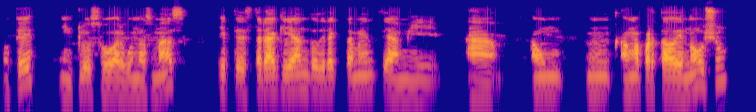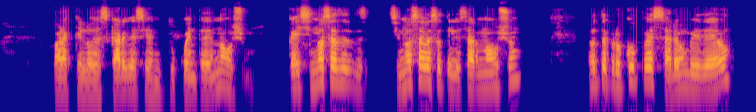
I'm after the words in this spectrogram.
¿ok? Incluso algunos más, y te estará guiando directamente a, mi, a, un, a un apartado de Notion para que lo descargues en tu cuenta de Notion. ¿ok? Si no, sabes, si no sabes utilizar Notion, no te preocupes, haré un video,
